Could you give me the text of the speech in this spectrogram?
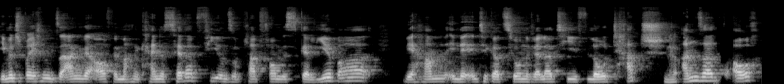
Dementsprechend sagen wir auch, wir machen keine Setup-Fee, unsere Plattform ist skalierbar. Wir haben in der Integration relativ Low-Touch-Ansatz ja. auch.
